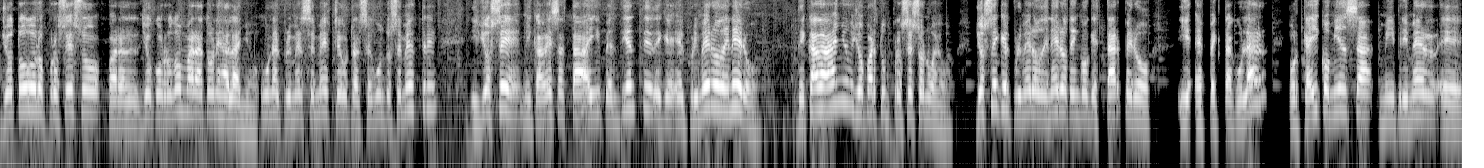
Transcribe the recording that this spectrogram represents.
Yo todos los procesos, para yo corro dos maratones al año, una al primer semestre, otra al segundo semestre, y yo sé, mi cabeza está ahí pendiente de que el primero de enero de cada año yo parto un proceso nuevo. Yo sé que el primero de enero tengo que estar, pero espectacular, porque ahí comienza mi primer eh,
